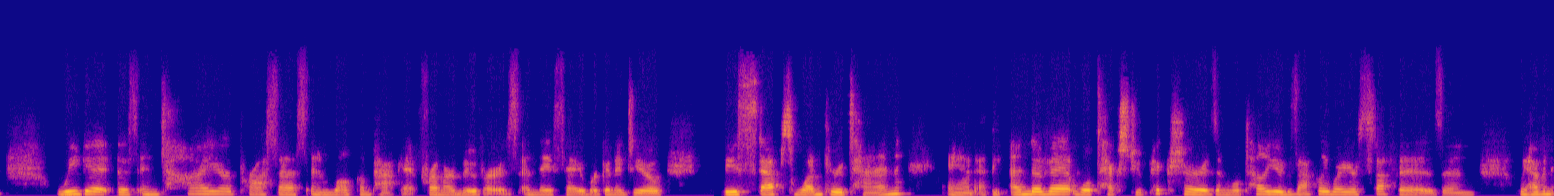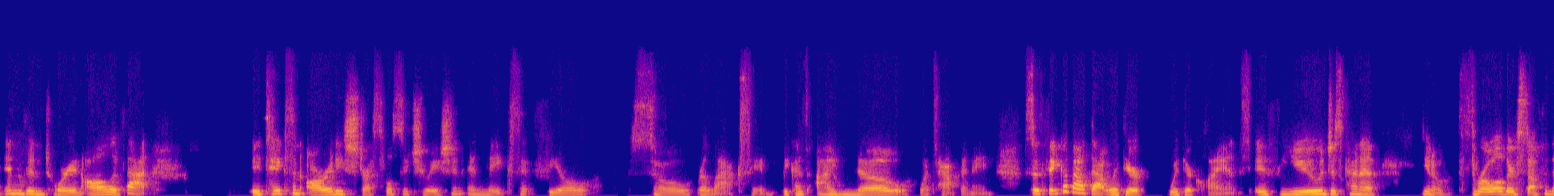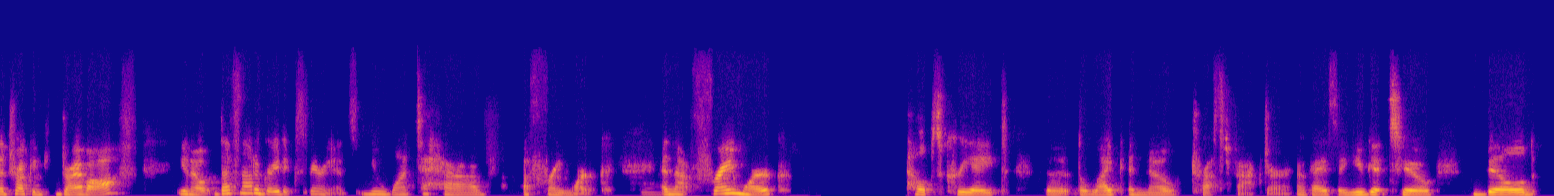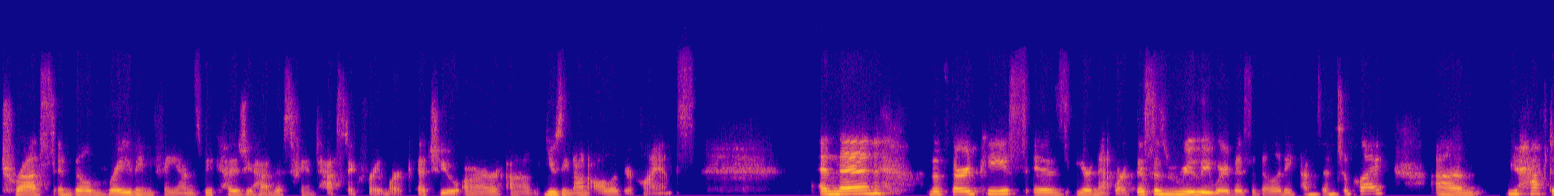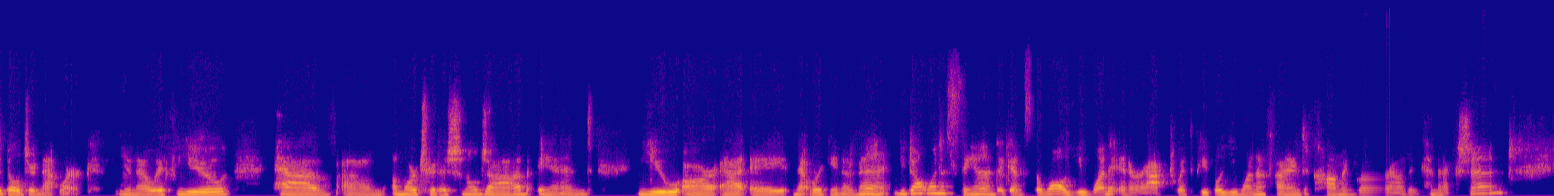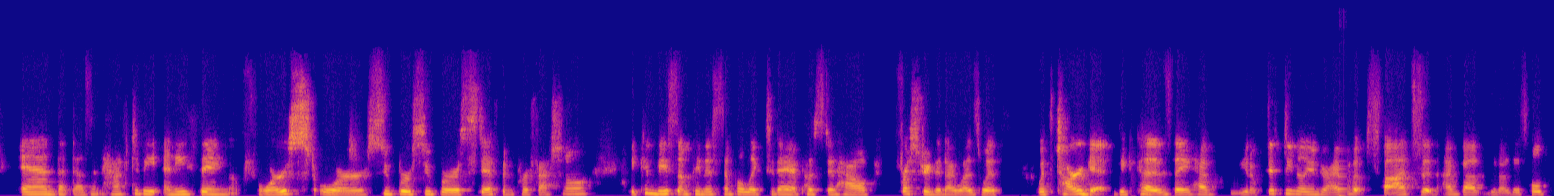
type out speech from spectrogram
we mm-hmm. get this entire process and welcome packet from our movers and they say we're going to do these steps one through 10. And at the end of it, we'll text you pictures and we'll tell you exactly where your stuff is. And we have an inventory and all of that. It takes an already stressful situation and makes it feel so relaxing because I know what's happening. So think about that with your with your clients. If you just kind of, you know, throw all their stuff in the truck and drive off, you know, that's not a great experience. You want to have a framework. Mm-hmm. And that framework helps create the, the like and know trust factor. Okay. So you get to build trust and build raving fans because you have this fantastic framework that you are um, using on all of your clients. And then the third piece is your network. This is really where visibility comes into play. Um, you have to build your network. You know, if you have um, a more traditional job and you are at a networking event, you don't want to stand against the wall. You want to interact with people. You want to find common ground and connection. And that doesn't have to be anything forced or super, super stiff and professional. It can be something as simple like today I posted how frustrated I was with with Target because they have, you know, 50 million drive up spots and I've got, you know, this whole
